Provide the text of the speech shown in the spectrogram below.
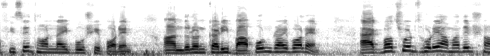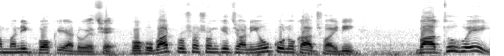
অফিসে ধর্নায় বসে পড়েন। আন্দোলনকারী বাপন রায় বলেন, এক বছর ধরে আমাদের সাম্মানিক বকেয়া রয়েছে। বহুবার প্রশাসনকে জানিয়েও কোনো কাজ হয়নি। বাধ্য হয়েই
